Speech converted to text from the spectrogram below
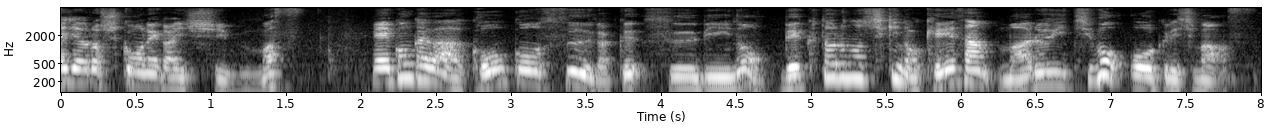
い、じゃあよろしくお願いします。えー今回は高校数学数 B のベクトルの式の計算丸1をお送りします。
